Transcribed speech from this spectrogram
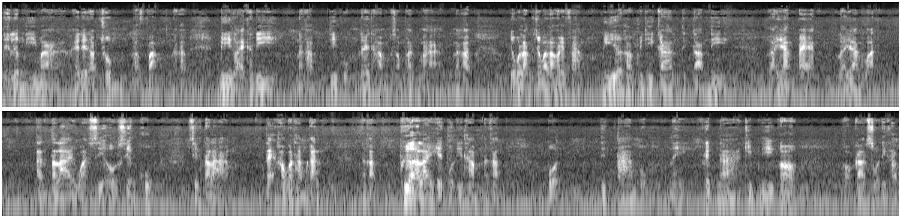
ในเรื่องนี้มาให้ได้รับชมรับฟังนะครับ มีหลายคดีนะครับที่ผมได้ทำสัมผัสมานะครับ เดี๋ยววันหลังจะมาเล่าให้ฟัง มีเยอะครับวิธีการติดตามหนี้หลายอย่างแปลกหลายอย่างหวัด อันตรายหวัดเสียว เสียงคุก เสียงตาราง แต่เขาก็ทำกันนะครับ เพื่ออะไรเหตุผลที่ทำนะครับโปรดติดตามผมในคลิปหน้าคลิปนี้ก็ขอกราบสวัสดีครับ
